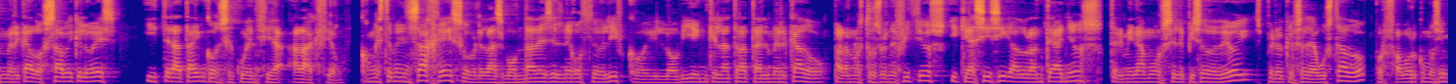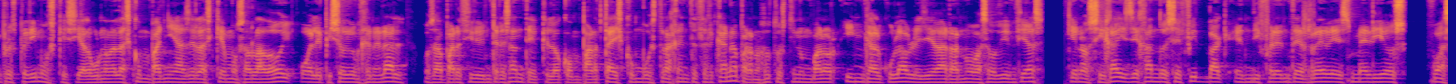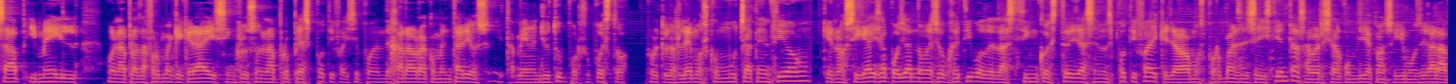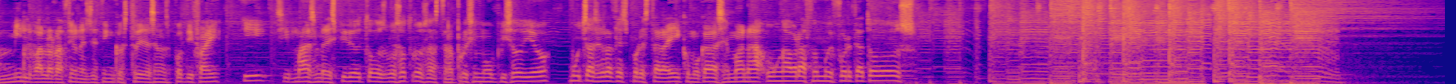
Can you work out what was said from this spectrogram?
mercado sabe que lo es y trata en consecuencia a la acción. Con este mensaje sobre las bondades del negocio del IFCO y lo bien que la trata el mercado para nuestros beneficios y que así siga durante años, terminamos el episodio de hoy. Espero que os haya gustado. Por favor, como siempre os pedimos que si alguna de las compañías de las que hemos hablado hoy o el episodio en general os ha parecido interesante, que lo compartáis con vuestra gente cercana. Para nosotros tiene un valor incalculable llegar a nuevas audiencias que nos sigáis dejando ese feedback en diferentes redes, medios, WhatsApp, email o en la plataforma que queráis, incluso en la propia Spotify se pueden dejar ahora comentarios y también en YouTube, por supuesto, porque los leemos con mucha atención, que nos sigáis apoyando en ese objetivo de las 5 estrellas en Spotify, que ya vamos por más de 600, a ver si algún día conseguimos llegar a 1000 valoraciones de 5 estrellas en Spotify y sin más me despido de todos vosotros hasta el próximo episodio. Muchas gracias por estar ahí como cada semana, un abrazo muy fuerte a todos.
